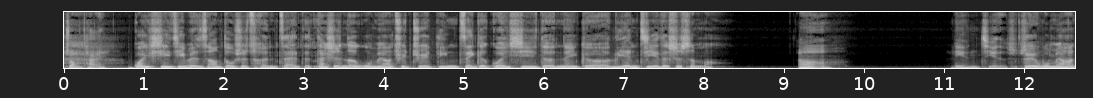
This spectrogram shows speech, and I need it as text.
状态，嗯，关系基本上都是存在的，但是呢，我们要去决定这个关系的那个连接的是什么？嗯，连接的是什么？对，我们要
